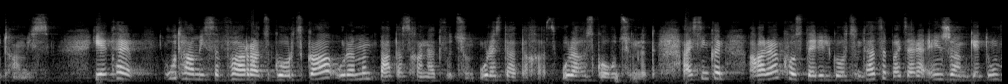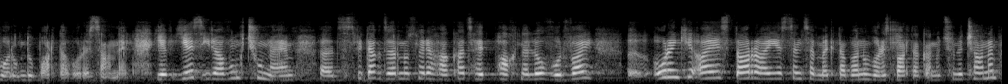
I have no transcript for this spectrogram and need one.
8 ամիս։ Եթե 8 ամիսը վառած գործ կա, ուրեմն պատասխանատվություն, ուրես դատախազ, ուրահսկողությունդ։ Այսինքն արա քո ստերիլ գործընթացը, բայց արա այն ժամկետում, որում դու պարտավոր ես անել։ Եվ ես իրավունք չունեմ սպիտակ ձեռնոցները հակած հետ փախնելով, որ վայ օրենքի այս տառը այս sense է մեկնաբանում, որ այս պարտականությունը չանեմ,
